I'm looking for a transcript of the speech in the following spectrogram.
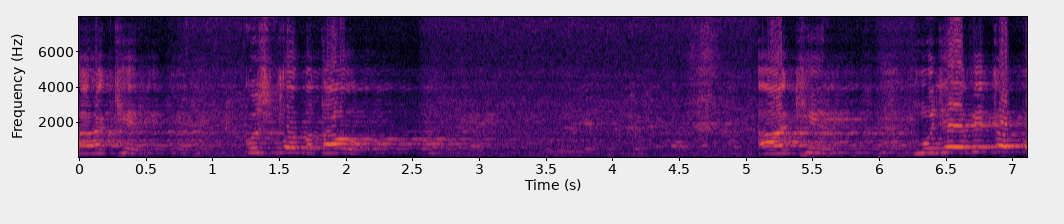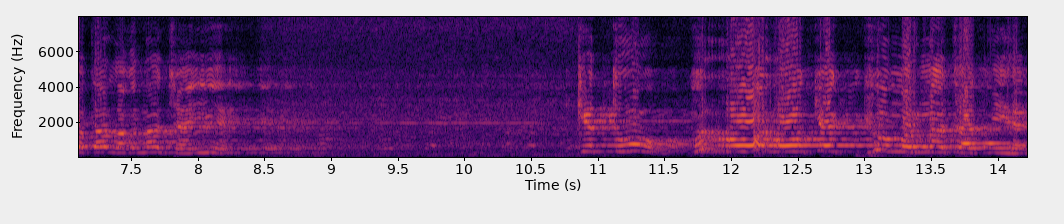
आखिर कुछ तो बताओ। आखिर मुझे भी तो पता लगना चाहिए कि तू रो रो के क्यों मरना चाहती है?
